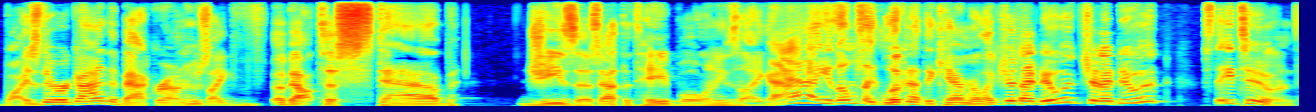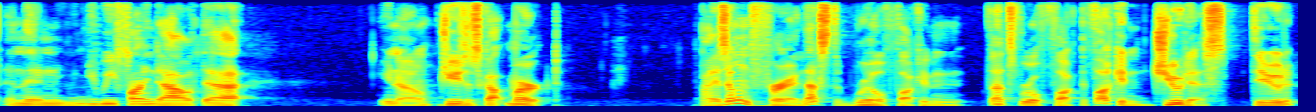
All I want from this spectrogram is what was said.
Why is there a guy in the background who's like about to stab Jesus at the table and he's like, ah, he's almost like looking at the camera, like, should I do it? Should I do it? Stay tuned. And then we find out that, you know, Jesus got murked by his own friend. That's the real fucking, that's real fuck. The fucking Judas dude.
